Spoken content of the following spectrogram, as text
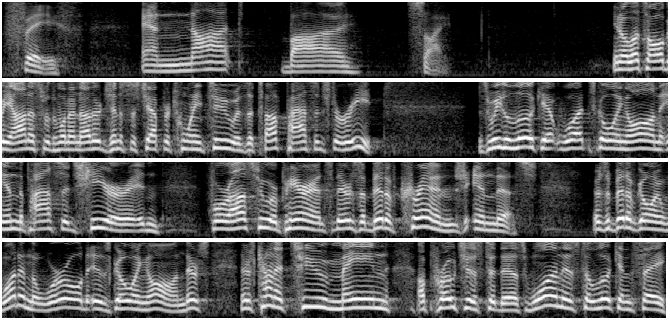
faith and not by sight. You know, let's all be honest with one another. Genesis chapter 22 is a tough passage to read. As we look at what's going on in the passage here, and for us who are parents, there's a bit of cringe in this. There's a bit of going, what in the world is going on? There's, there's kind of two main approaches to this. One is to look and say,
